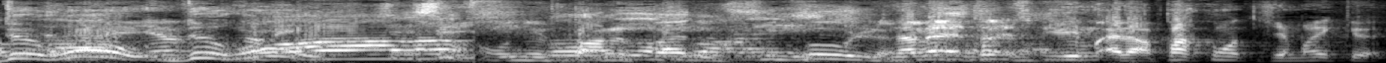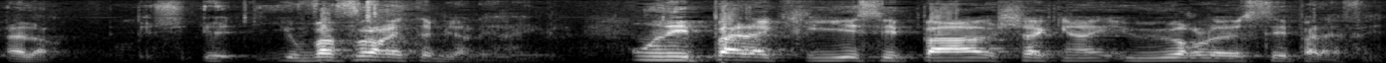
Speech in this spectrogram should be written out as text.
d'euros. D'euros. C'est- c'est- On ne parle pas de football. Non, mais attends, excusez-moi. Alors, par contre, j'aimerais que. Alors, il va falloir établir les règles. On n'est pas à la crier, c'est pas chacun hurle, c'est pas la fête.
